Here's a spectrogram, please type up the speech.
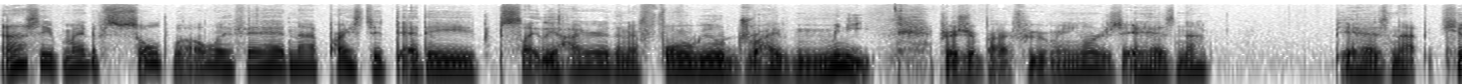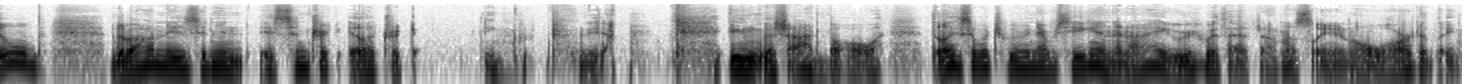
and honestly, it might have sold well if it had not priced it at a slightly higher than a four-wheel drive Mini, treasured by a few remaining orders. It has not, it has not killed. The Bond is in an eccentric electric, yeah, English oddball, the likes of which we would never see again. And I agree with that honestly and wholeheartedly.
